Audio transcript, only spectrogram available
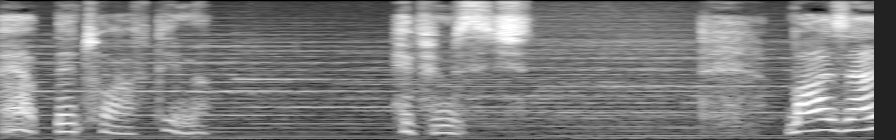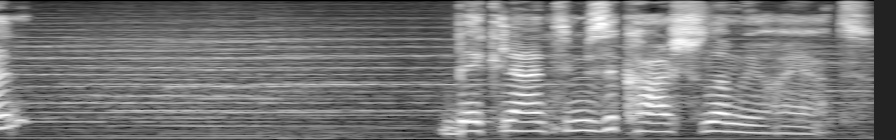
Hayat ne tuhaf değil mi? Hepimiz için. Bazen beklentimizi karşılamıyor hayat.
